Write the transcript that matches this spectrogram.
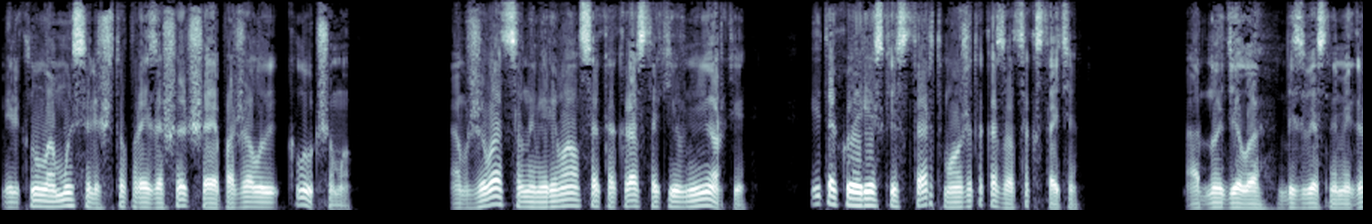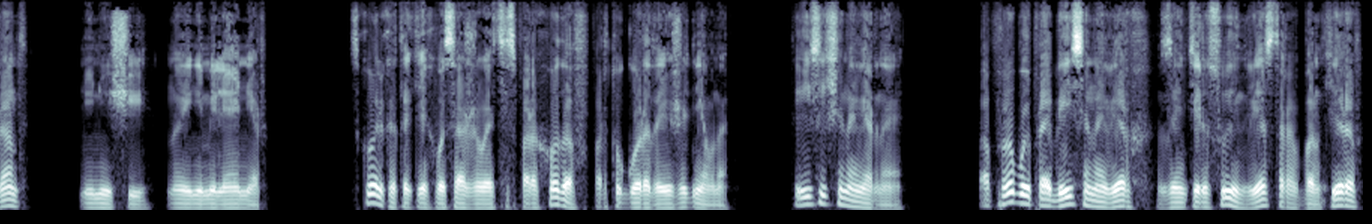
мелькнула мысль, что произошедшее, пожалуй, к лучшему. Обживаться намеревался как раз-таки в Нью-Йорке, и такой резкий старт может оказаться кстати. Одно дело безвестный мигрант, не нищий, но и не миллионер. Сколько таких высаживается с пароходов в порту города ежедневно? Тысячи, наверное. Попробуй пробейся наверх, заинтересуй инвесторов, банкиров,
